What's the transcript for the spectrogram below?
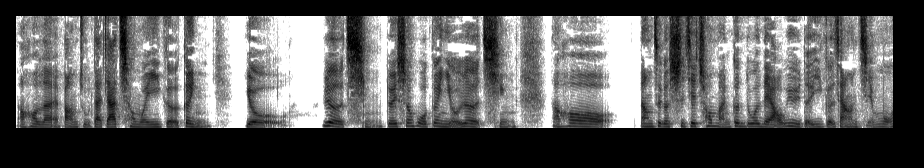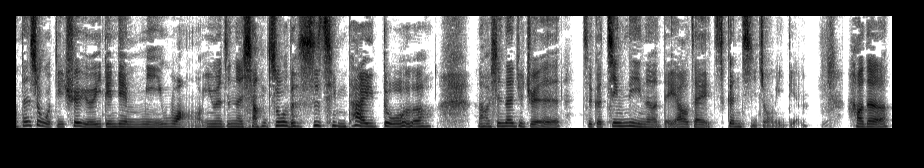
然后来帮助大家成为一个更有。热情，对生活更有热情，然后让这个世界充满更多疗愈的一个这样的节目。但是我的确有一点点迷惘哦，因为真的想做的事情太多了，然后现在就觉得这个精力呢得要再更集中一点。好的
